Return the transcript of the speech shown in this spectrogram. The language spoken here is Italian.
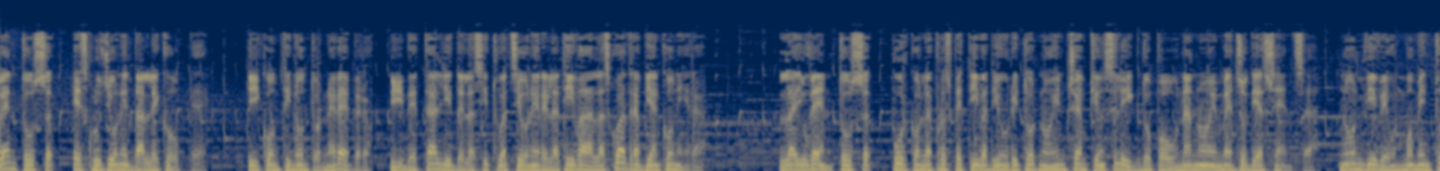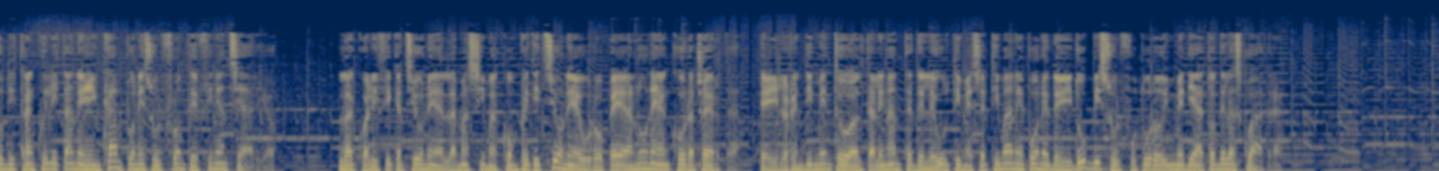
Juventus, esclusione dalle coppe. I conti non tornerebbero, i dettagli della situazione relativa alla squadra bianconera. La Juventus, pur con la prospettiva di un ritorno in Champions League dopo un anno e mezzo di assenza, non vive un momento di tranquillità né in campo né sul fronte finanziario. La qualificazione alla massima competizione europea non è ancora certa, e il rendimento altalenante delle ultime settimane pone dei dubbi sul futuro immediato della squadra.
